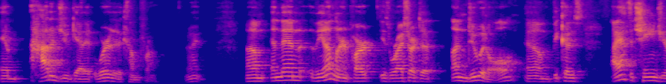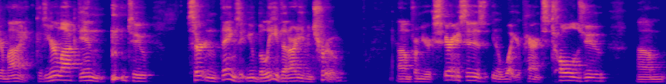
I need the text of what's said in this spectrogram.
and how did you get it? Where did it come from? Right. Um, and then the unlearn part is where I start to undo it all um, because I have to change your mind because you're locked in to certain things that you believe that aren't even true um, from your experiences, you know, what your parents told you, um,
